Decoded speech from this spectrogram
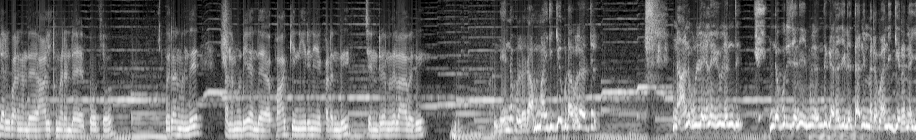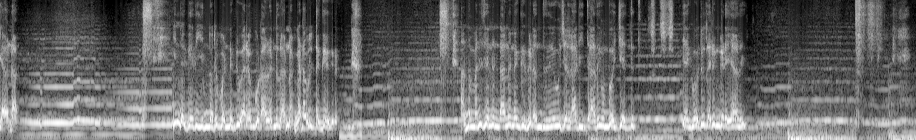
இந்த இருக்கு பாருங்க அந்த ஆலிக்குமரண்ட போட்டோ இவர்தான் வந்து நம்முடைய அந்த பாக்கி நீரினையை கடந்து சென்ற முதலாவது. என்ன போல ஒரு அம்மா இருக்க கூட உலகத்தில் நானும் பிள்ளைகளை இழந்து இந்த புருஷனையும் இழந்து கடைசியில் தனிமரமா வணிக்கிறேன் ஐயா நான். இந்த கதி இன்னொரு பெண்ணுக்கு வரக்கூடாதுன்னு தான் நான் கடவுள்கிட்ட கேட்குறேன் அந்த மனுஷன் உண்டான எனக்கு கிடந்தது ஊசல் அடித்து அதுவும் போய் சேர்த்து எனக்கு ஒரு தரும் கிடையாது.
